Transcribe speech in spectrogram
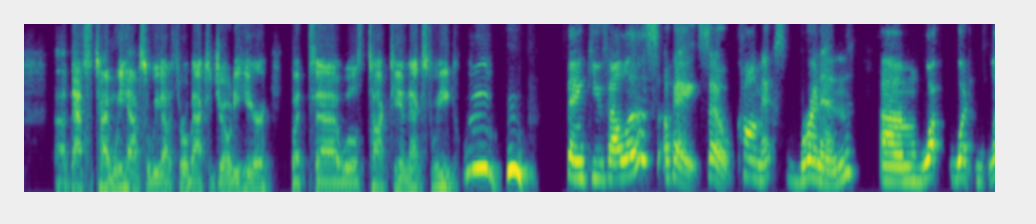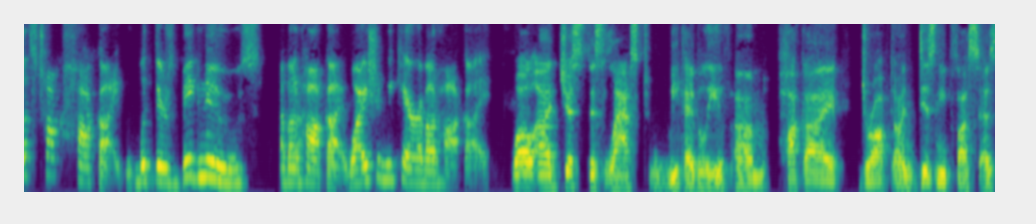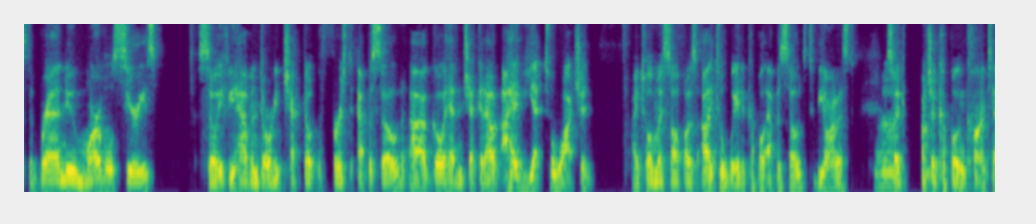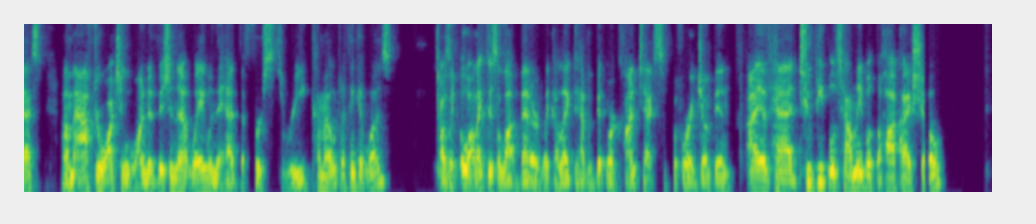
Uh, that's the time we have, so we got to throw back to Jody here. But uh, we'll talk to you next week. Woo! Woo! Thank you, fellas. Okay, so comics, Brennan. Um, what what? Let's talk Hawkeye. What? There's big news about Hawkeye. Why should we care about Hawkeye? Well, uh, just this last week, I believe, um, Hawkeye dropped on Disney Plus as the brand new Marvel series. So if you haven't already checked out the first episode, uh, go ahead and check it out. I have yet to watch it. I told myself I was I like to wait a couple episodes to be honest, so I can watch a couple in context. Um, after watching WandaVision that way, when they had the first three come out, I think it was, I was like, oh, I like this a lot better. Like I like to have a bit more context before I jump in. I have had two people tell me about the Hawkeye show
